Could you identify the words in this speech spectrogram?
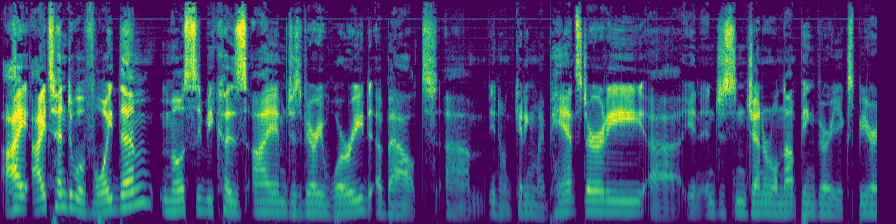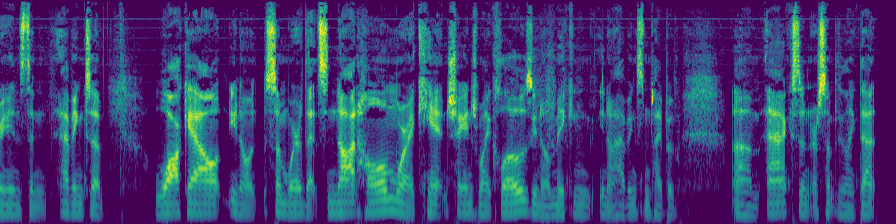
I, I tend to avoid them mostly because I am just very worried about um, you know getting my pants dirty uh, and, and just in general not being very experienced and having to walk out you know somewhere that's not home where I can't change my clothes you know making you know having some type of um, accident or something like that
